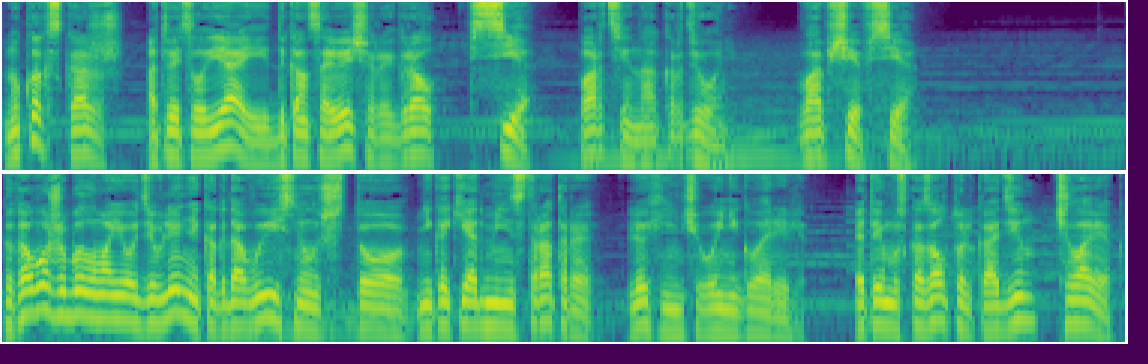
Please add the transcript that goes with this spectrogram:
«Ну, как скажешь», — ответил я и до конца вечера играл все партии на аккордеоне. Вообще все. Каково же было мое удивление, когда выяснилось, что никакие администраторы Лехе ничего и не говорили. Это ему сказал только один человек,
